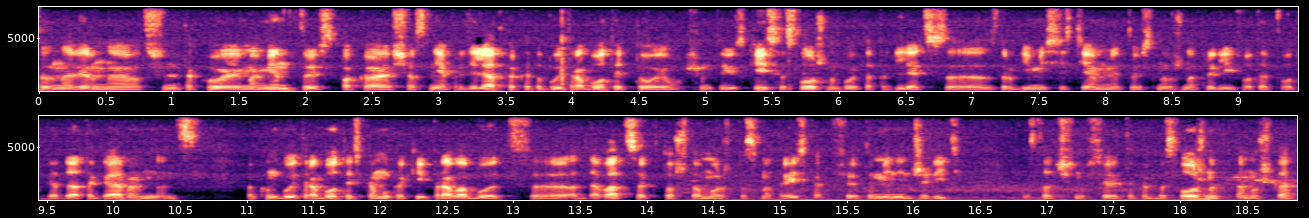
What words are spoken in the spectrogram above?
наверное, очень такой момент, то есть пока сейчас не определят, как это будет работать, то, в общем-то, use cases сложно будет определять с, с другими системами, то есть нужно определить вот этот вот data governance, как он будет работать, кому какие права будут э, отдаваться, кто что может посмотреть, как все это менеджерить. Достаточно все это как бы сложно, потому что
